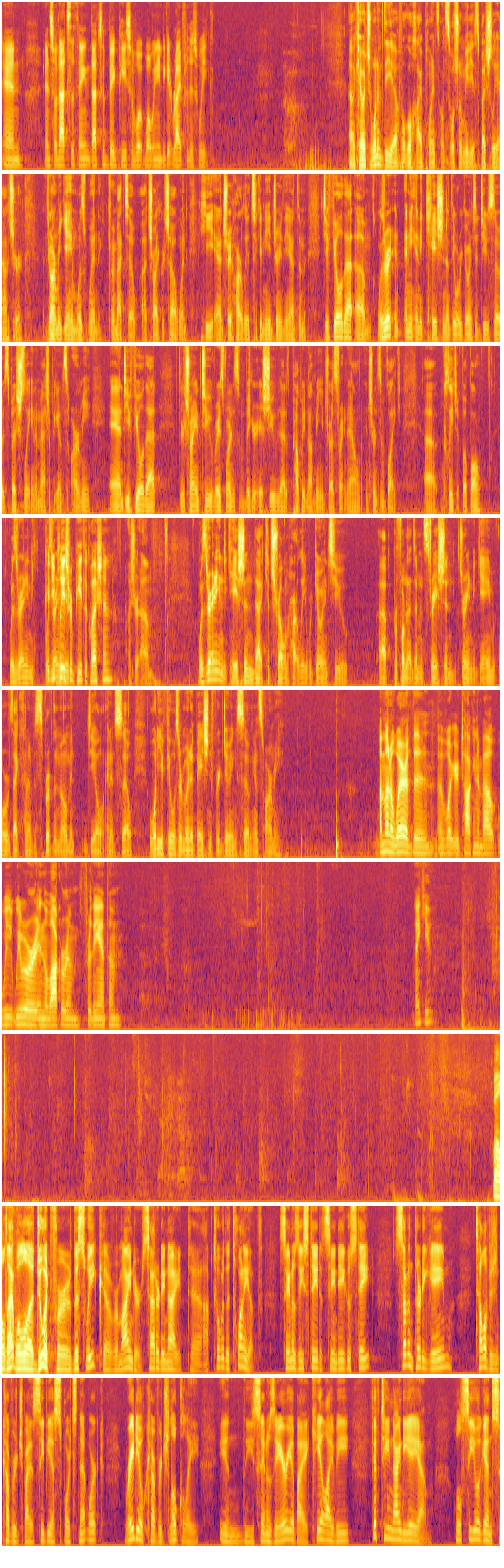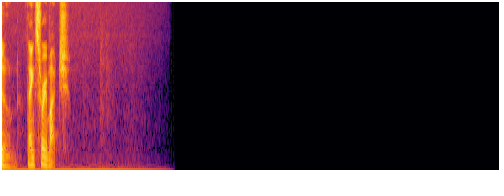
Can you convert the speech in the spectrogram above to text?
and and so that's the thing. That's a big piece of what, what we need to get right for this week. Uh, Coach, one of the uh, focal high points on social media, especially after the Army game, was when going back to uh, Cottrell, when he and Trey Hartley took a knee during the anthem. Do you feel that um, was there in, any indication that they were going to do so, especially in a matchup against Army? And do you feel that they're trying to raise awareness of a bigger issue that is probably not being addressed right now in terms of like uh, collegiate football? Was there any? Was Could you please re- repeat the question? Oh, sure. Um, was there any indication that Cottrell and Hartley were going to uh, perform that demonstration during the game, or was that kind of a spur of the moment deal? And if so, what do you feel was their motivation for doing so against Army? I'm unaware of the of what you're talking about. We we were in the locker room for the anthem. Thank you. Well, that will uh, do it for this week. A reminder Saturday night, uh, October the 20th, San Jose State at San Diego State, 7:30 game, television coverage by the CBS Sports Network, radio coverage locally in the San Jose area by KLIV 1590 AM. We'll see you again soon. Thanks very much.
